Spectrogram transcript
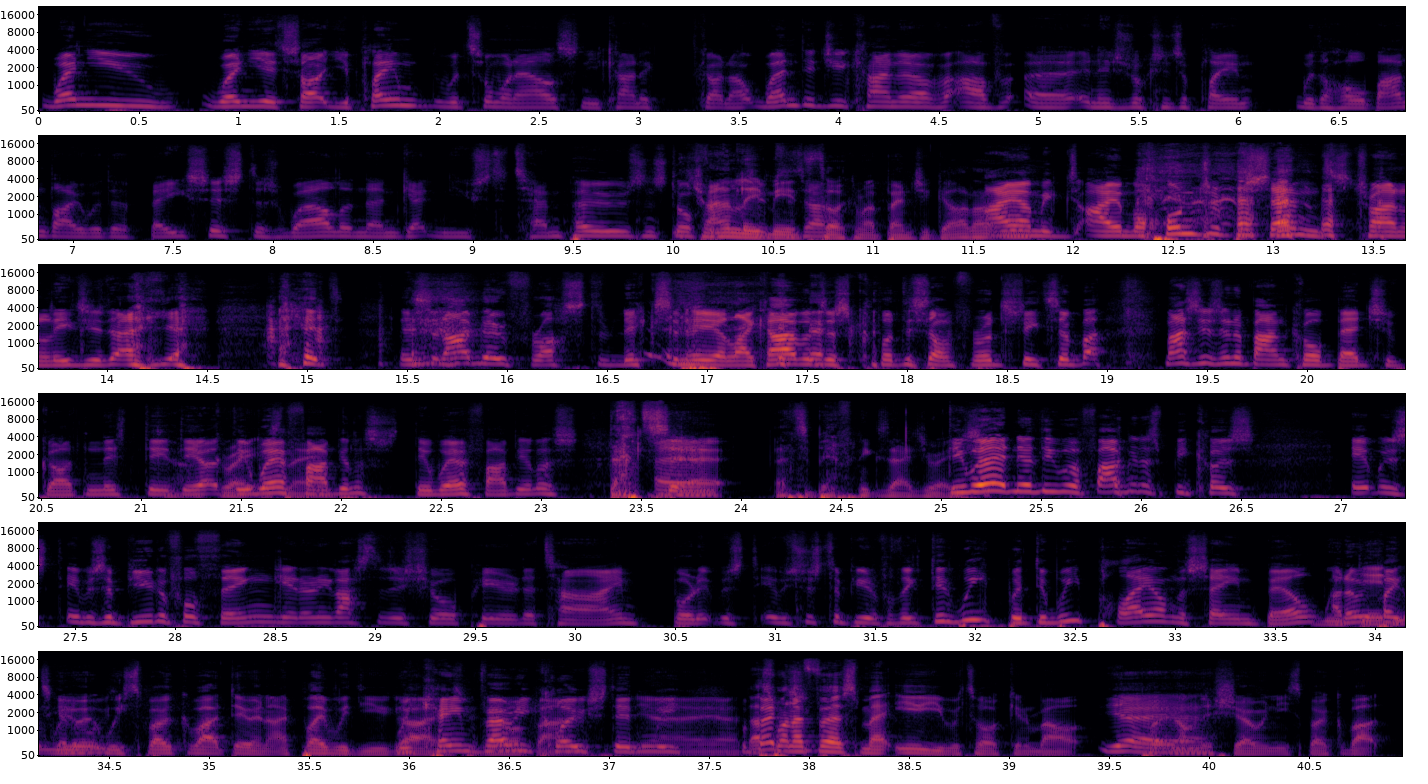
when you when you start you're playing with someone else and you kind of got out. When did you kind of have, uh, an introduction to playing with a whole band, like with a bassist as well, and then getting used to tempos and You're stuff? trying to lead me into that? talking about Benji God, I you? am ex- I am hundred percent trying to lead you. To, yeah. Listen, I'm no Frost Nixon here. Like I will just put this on Front Street. So, but Matches in a band called Bench of God, and they they, God, they, they were name. fabulous. They were fabulous. That's um, uh, that's a bit of an exaggeration. They were no, they were fabulous because it was it was a beautiful thing. It only lasted a short period of time, but it was it was just a beautiful thing. Did we? But did we play on the same bill? We I know we played didn't. We, together. were- we spoke about doing. it. I played with you guys. We came very close, didn't we? Yeah, yeah. That's when I first met you. You were talking about Yeah, putting on the show, and you spoke about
